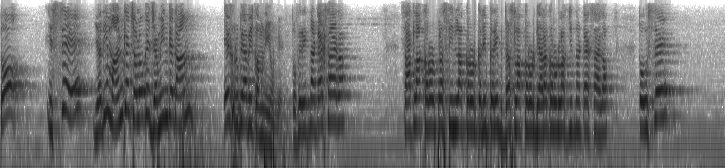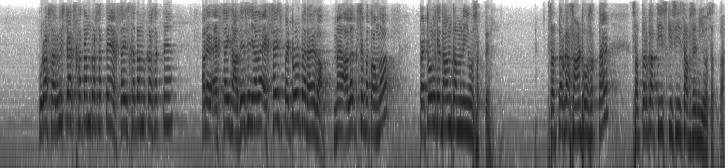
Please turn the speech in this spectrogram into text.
तो इससे यदि मान के चलो कि ज़मीन के दाम एक रुपया भी कम नहीं होंगे तो फिर इतना टैक्स आएगा। सात लाख करोड़ प्लस तीन लाख करोड़ करीब करीब दस लाख करोड़ ग्यारह करोड़ लाख जितना टैक्स आएगा तो उससे पूरा सर्विस टैक्स खत्म कर सकते हैं एक्साइज खत्म कर सकते हैं। अरे एक्साइज आधे से ज़्यादा एक्साइज पेट्रोल पे रहेगा। मैं अलग से बताऊँगा पेट्रोल के दाम कम नहीं हो सकते। सत्तर का साठ हो सकता है सत्तर का तीस किसी हिसाब से नहीं हो सकता।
